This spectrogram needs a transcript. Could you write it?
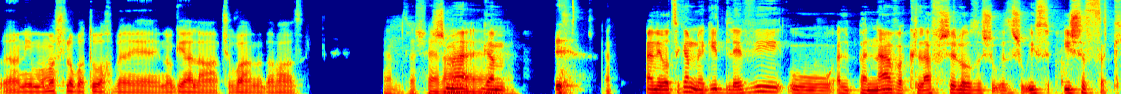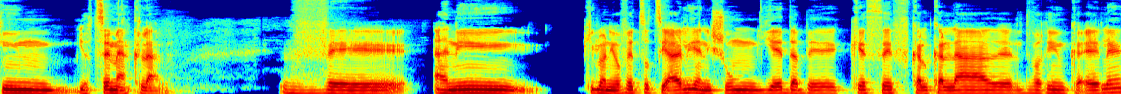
ואני ממש לא בטוח בנוגע לתשובה לדבר הזה. כן, זו שאלה... שמע, גם... אני רוצה גם להגיד, לוי הוא על פניו הקלף שלו זה שהוא איזשהו איש, איש עסקים יוצא מהכלל. ואני כאילו אני עובד סוציאלי, אין לי שום ידע בכסף, כלכלה, דברים כאלה,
